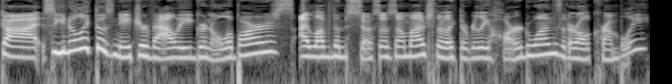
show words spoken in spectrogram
got so you know like those Nature Valley granola bars? I love them so so so much. They're like the really hard ones that are all crumbly.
